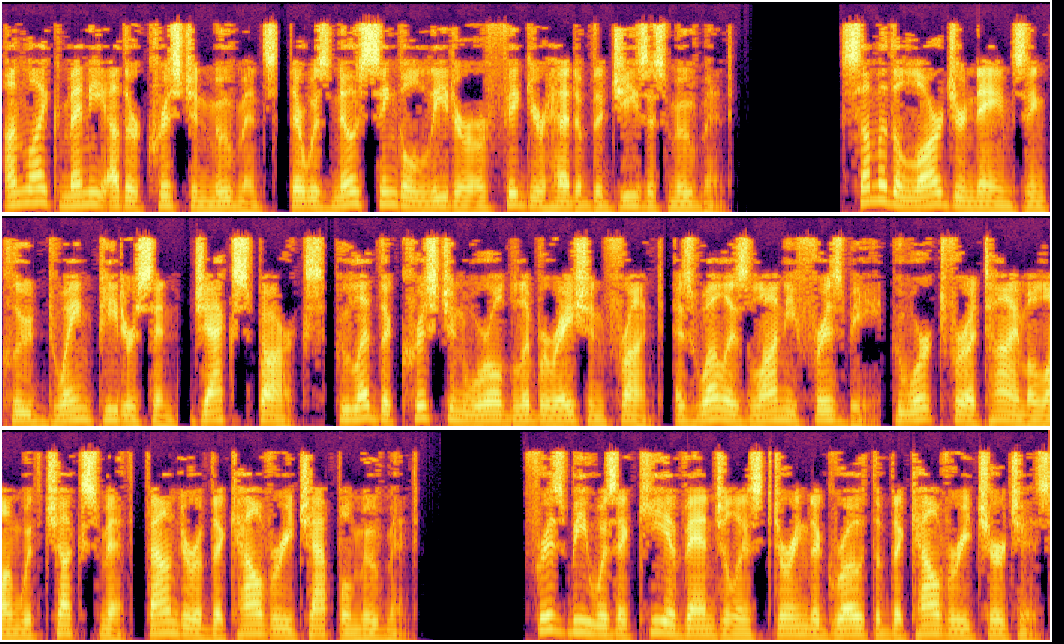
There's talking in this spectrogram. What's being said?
Unlike many other Christian movements, there was no single leader or figurehead of the Jesus movement. Some of the larger names include Duane Pederson, Jack Sparks, who led the Christian World Liberation Front, as well as Lonnie Frisbee, who worked for a time along with Chuck Smith, founder of the Calvary Chapel movement. Frisbee was a key evangelist during the growth of the Calvary churches.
